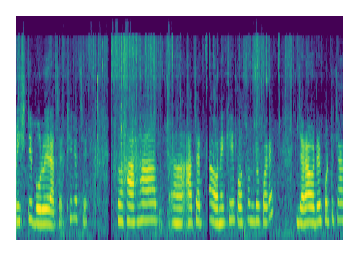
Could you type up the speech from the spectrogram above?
মিষ্টি বড়ইয়ের আচার, ঠিক আছে? তো হাহা আচারটা অনেকেই পছন্দ করে। যারা অর্ডার করতে চান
